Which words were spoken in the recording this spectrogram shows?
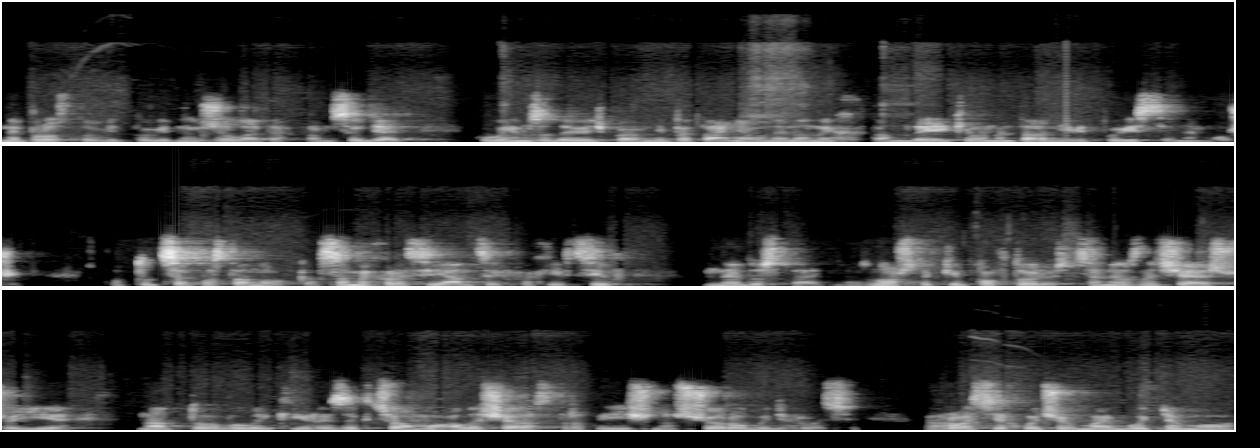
Не просто в відповідних жилетах там сидять. Коли їм задають певні питання, вони на них там деякі елементарні відповісти не можуть. Тобто, це постановка. Самих росіян цих фахівців недостатньо. Знову ж таки, повторюсь, це не означає, що є надто великий ризик цьому, але ще раз стратегічно, що робить Гросі? Гросі хоче в майбутньому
